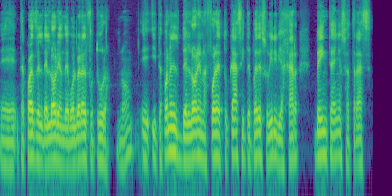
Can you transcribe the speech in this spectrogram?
eh, ¿te acuerdas del DeLorean, de Volver al Futuro, ¿no? Y, te ponen el DeLorean afuera de tu casa y te puedes subir y viajar 20 años atrás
